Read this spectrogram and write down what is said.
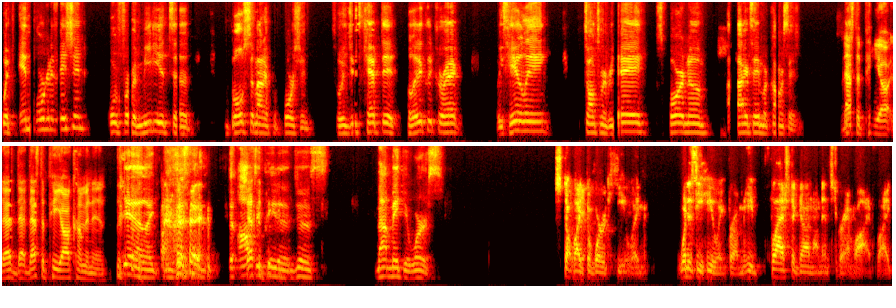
within the organization or for the media to boast him out of proportion. So he just kept it politically correct. He's healing, talk to him every day, supporting him. I can tell him a conversation. That's the PR. That, that that's the PR coming in. Yeah, like just the, the optically to just not make it worse. Just don't like the word healing. What is he healing from? He flashed a gun on Instagram Live. Like,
